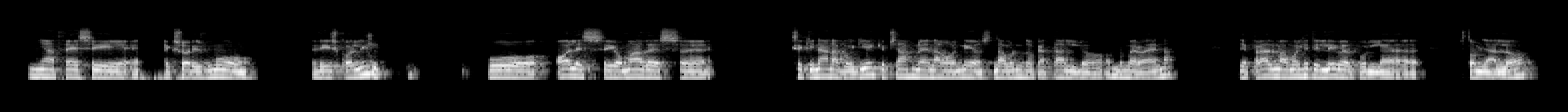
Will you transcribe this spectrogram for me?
μια θέση εξορισμού δύσκολη που όλες οι ομάδες ε, ξεκινάνε από εκεί και ψάχνουν εναγωνίως να βρουν το κατάλληλο νούμερο ένα. Για παράδειγμα, μου έρχεται η Λίβερπουλ ε, στο μυαλό,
